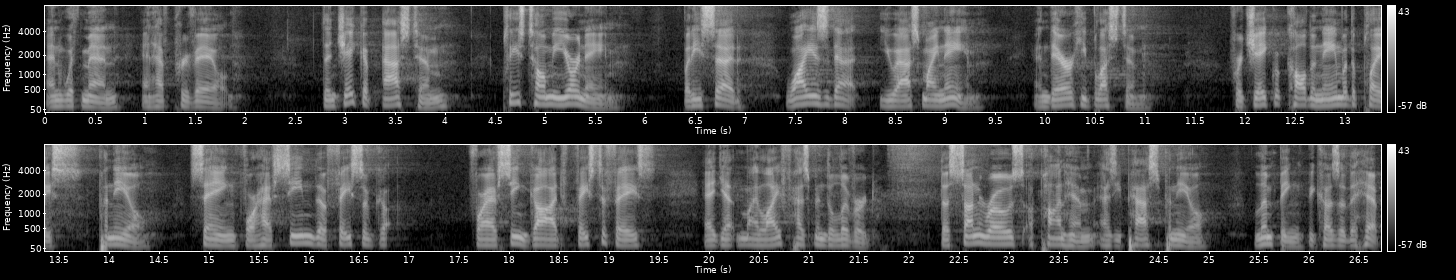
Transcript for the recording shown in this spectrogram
and with men and have prevailed. Then Jacob asked him, Please tell me your name. But he said, Why is that you ask my name? And there he blessed him. For Jacob called the name of the place Peniel, saying, For I have seen the face of God, for I have seen God face to face, and yet my life has been delivered. The sun rose upon him as he passed Peniel, limping because of the hip.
